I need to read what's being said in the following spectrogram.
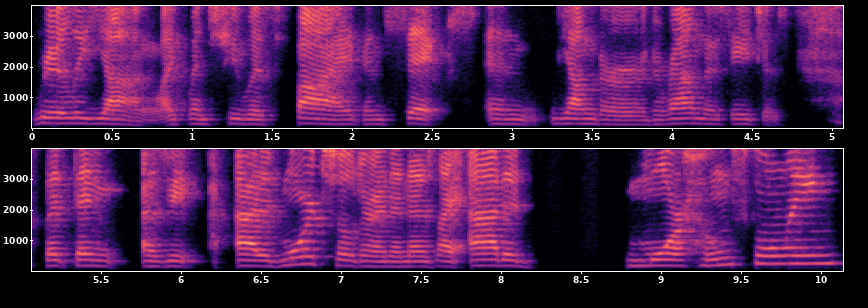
really young, like when she was five and six and younger and around those ages. But then as we added more children and as I added more homeschooling,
